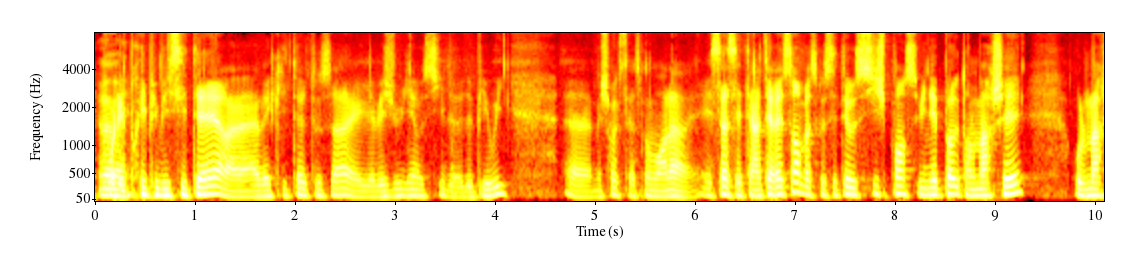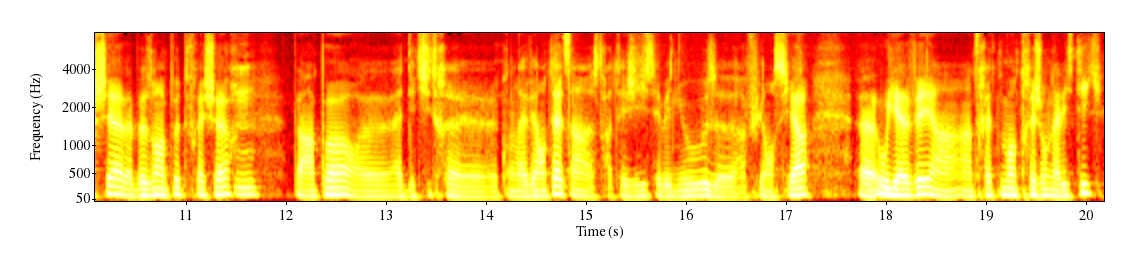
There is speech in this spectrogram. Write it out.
pour les prix publicitaires euh, avec Little, tout ça. Et il y avait Julien aussi de, de Piwi. Euh, mais je crois que c'était à ce moment-là. Et ça, c'était intéressant parce que c'était aussi, je pense, une époque dans le marché où le marché avait besoin un peu de fraîcheur. Mm. par rapport à des titres qu'on avait en tête, hein, Stratégie, CB News, Influencia, où il y avait un, traitement très journalistique,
